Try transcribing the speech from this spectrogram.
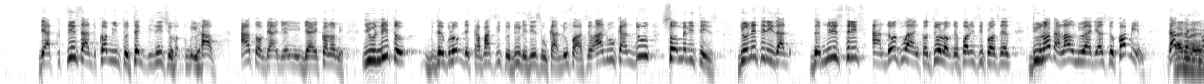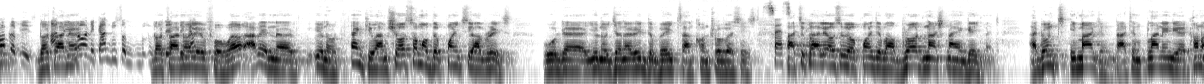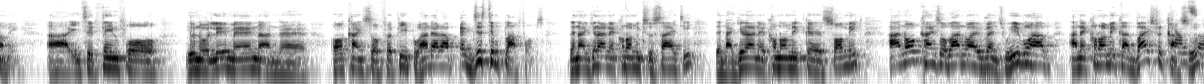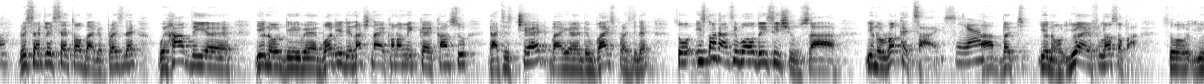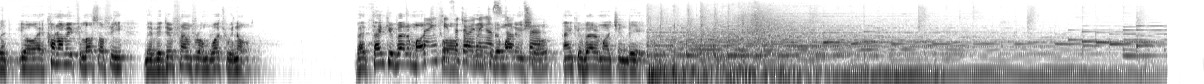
There are things that come in to take the things you have out of their, their, their, economy. You need to develop the capacity to do the things we can do for ourselves. And we can do so many things. The only thing is that the ministries and those who are in control of the policy process do not allow new ideas to come in. That's anyway, what the problem is. Dr. And they know they can't do some... Dr. Anoliefo, well, I mean, uh, you know, thank you. I'm sure some of the points you have raised would, uh, you know, generate debates and controversies. Certainly. Particularly also your point about broad national engagement. I don't imagine that in planning the economy, uh, it's a thing for you know, laymen and uh, all kinds of uh, people. And there are existing platforms. The Nigerian Economic Society, the Nigerian Economic uh, Summit, and all kinds of annual events. We even have an economic advisory council, council. recently set up by the president. We have the, uh, you know, the uh, body, the National Economic uh, Council, that is chaired by uh, the vice president. So it's not as if all these issues are, you know, rocket science. Yeah. Uh, but you know, you are a philosopher. So you, your economic philosophy may be different from what we know. But thank you very much thank for, for coming to us, the morning Doctor. show. Thank you very much indeed.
